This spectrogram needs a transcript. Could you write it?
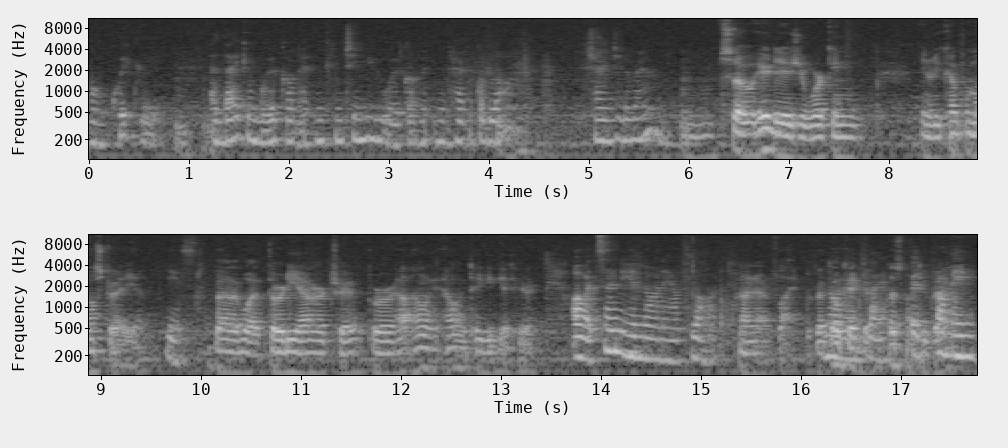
more quickly, Mhm. and they can work on it and continue to work on it and have a good life, change it around. Mhm. So here it is, you're working, you know, you come from Australia. Yes. About a, what, 30 hour trip, or how, how long, how long take you to get here? Oh, it's only a nine-hour flight. Nine hour flight. But Nine-hour okay, good. flight. That's not but too bad. I mean,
